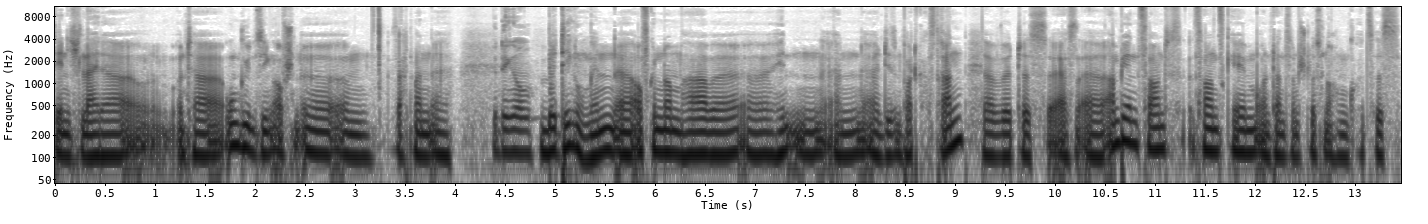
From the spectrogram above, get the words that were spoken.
den ich leider unter ungünstigen Aufsch äh, ähm, sagt man, äh, Bedingungen, Bedingungen äh, aufgenommen habe, äh, hinten an äh, diesem Podcast dran. Da wird es erst äh, Ambient Sounds, Sounds geben und dann zum Schluss noch ein kurzes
